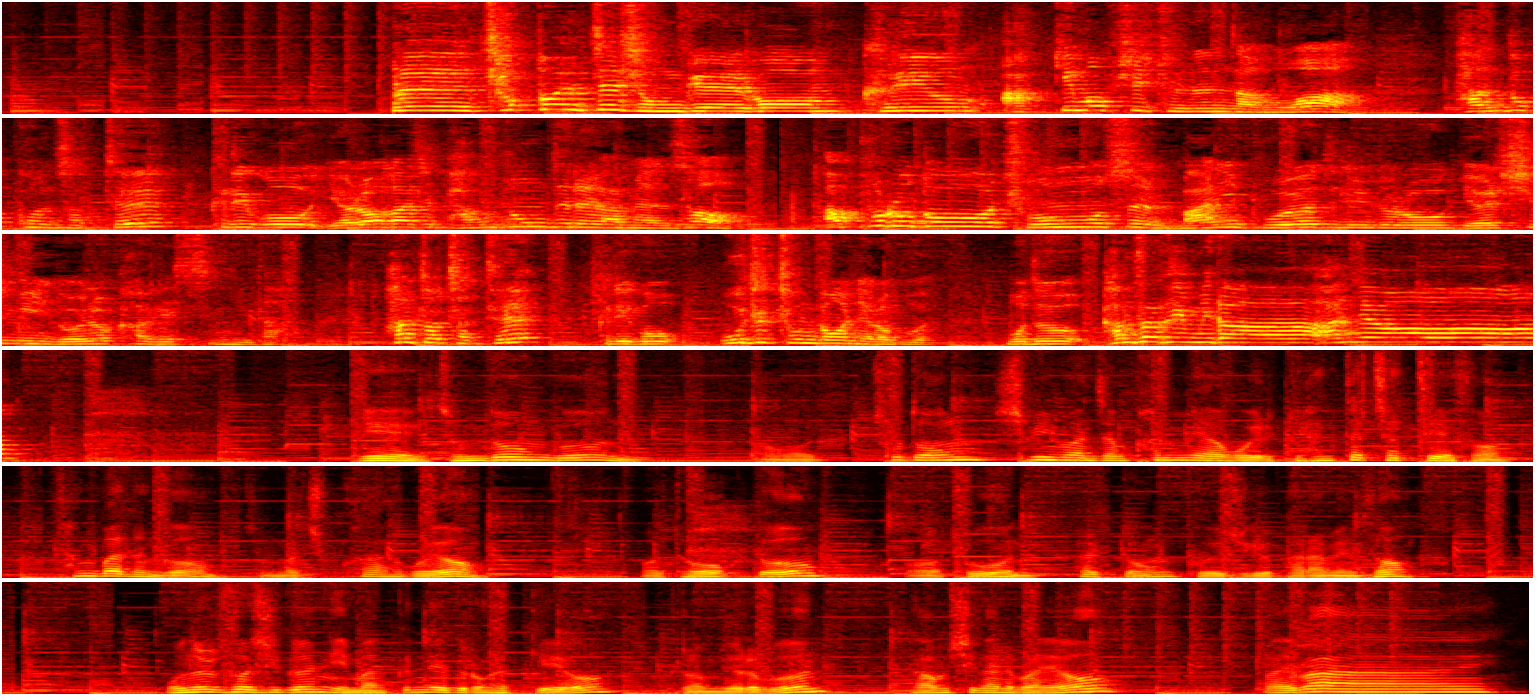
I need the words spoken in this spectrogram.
저는 첫 번째 정규 앨범 그리움 아낌없이 주는 나무와 단독 콘서트 그리고 여러 가지 방송들을 하면서 앞으로도 좋은 모습 많이 보여드리도록 열심히 노력하겠습니다. 한터 차트 그리고 우주 총동원 여러분 모두 감사드립니다. 안녕. 예, 정동원 군 어, 초동 12만 장 판매하고 이렇게 한타 차트에서 상 받은 거 정말 축하하고요. 어, 더욱더 어, 좋은 활동 보여주길 바라면서 오늘 소식은 이만 끝내도록 할게요. 그럼 여러분 다음 시간에 봐요. 바이바이.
